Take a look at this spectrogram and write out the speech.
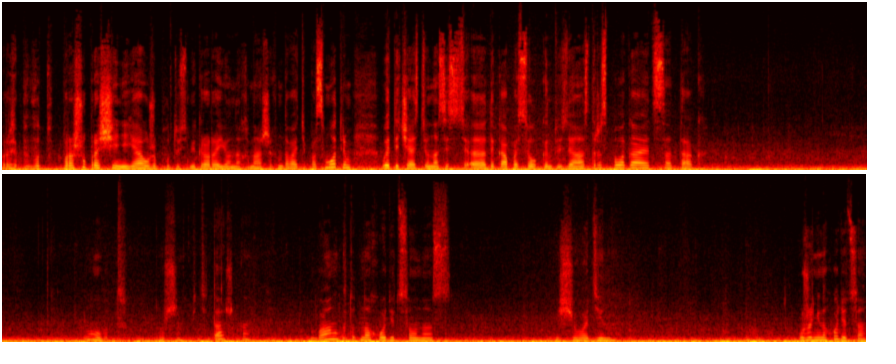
Вот прошу прощения, я уже путаюсь в микрорайонах наших. Ну, давайте посмотрим. В этой части у нас есть э, ДК поселка Энтузиаст располагается. Так. Ну, вот уже пятиэтажка. Банк тут находится у нас. Еще один. Уже не находится?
